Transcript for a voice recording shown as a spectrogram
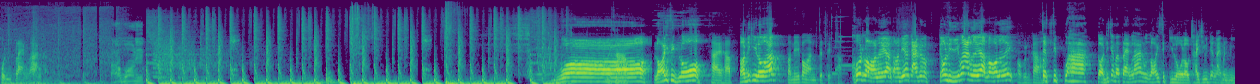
คนแปลงร่างครับ I want it. ว้าครับร้อยสิบโล ใช่ครับ ตอนนี้กี่โลครับ ตอนนี้ประมาณ 70 ครับ โคตรหล่อเลยอะ ตอนนี้กลายเป็นแบบเกาหลีมากเลยอะ หล่อเลย ขอบคุณครับ 70 กว่า ก่อนที่จะมาแปลงร่าง 110 กิโล เราใช้ชีวิตยังไง มันมี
